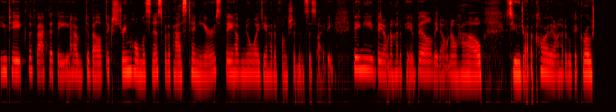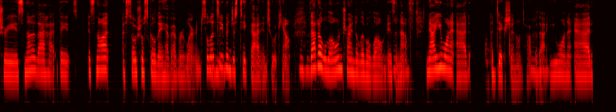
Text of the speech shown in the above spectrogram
you take the fact that they have developed extreme homelessness for the past 10 years. They have no idea how to function in society. They need, they don't know how to pay a bill. They don't know how to drive a car. They don't know how to go get groceries. None of that, ha- they, it's, it's not a social skill they have ever learned. So let's mm-hmm. even just take that into account. Mm-hmm. That alone, trying to live alone, is mm-hmm. enough. Now you want to add addiction on top of that. You want to add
